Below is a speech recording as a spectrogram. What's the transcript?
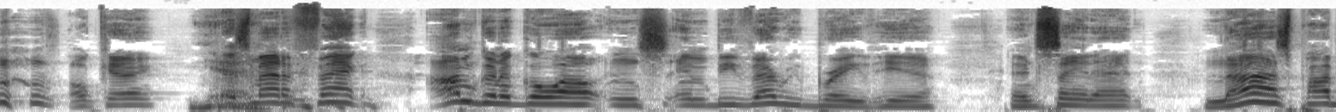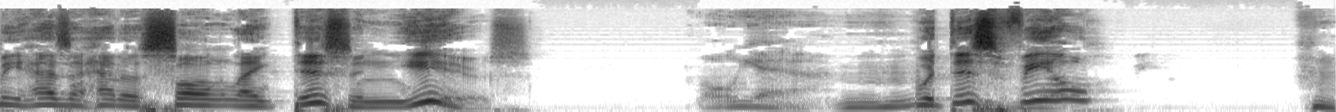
okay? Yeah. As a matter of fact, I'm gonna go out and and be very brave here and say that Nas probably hasn't had a song like this in years. Oh yeah. hmm With this feel, Hmm.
